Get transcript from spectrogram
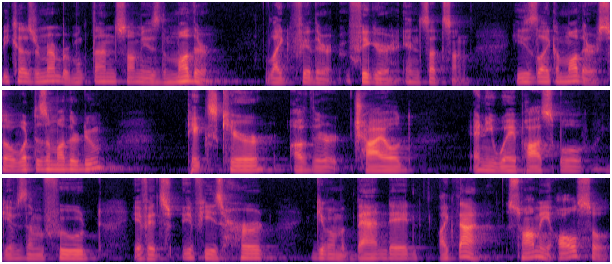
Because remember, Muktan Swami is the mother like figure figure in satsang. He's like a mother. So what does a mother do? takes care of their child any way possible, gives them food. If it's if he's hurt, give him a band-aid like that. Swami also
